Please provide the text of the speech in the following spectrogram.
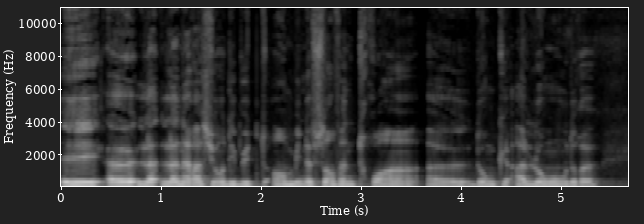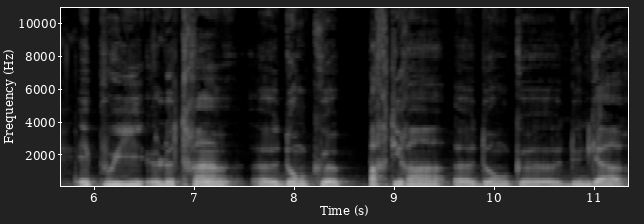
Et la, la, narration débute en 1923, donc à Londres, et puis le train euh, donc euh, partira euh, donc d'une gare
